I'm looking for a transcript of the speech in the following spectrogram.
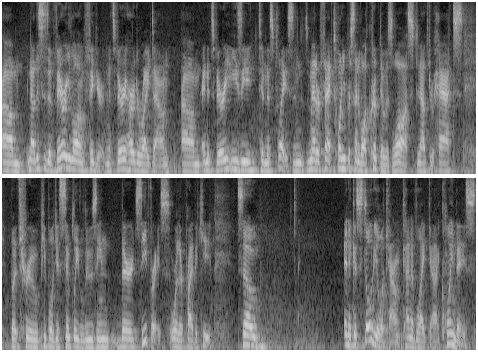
Um, now, this is a very long figure, and it's very hard to write down, um, and it's very easy to misplace. And as a matter of fact, 20% of all crypto is lost, not through hacks, but through people just simply losing their seed phrase or their private key. So, in a custodial account, kind of like uh, Coinbase,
